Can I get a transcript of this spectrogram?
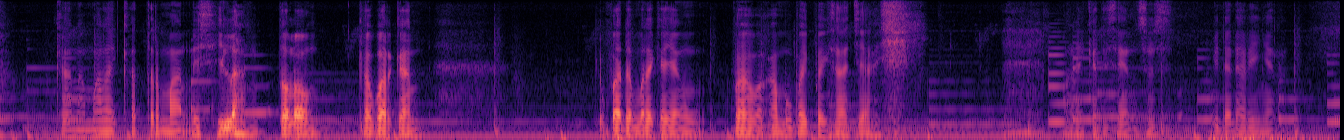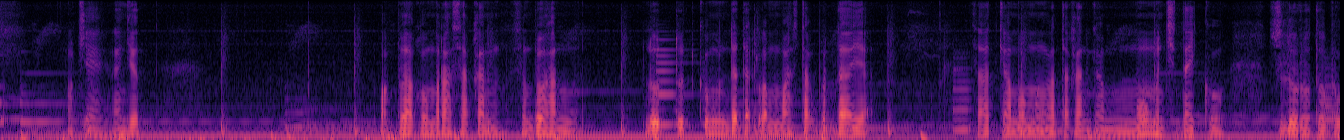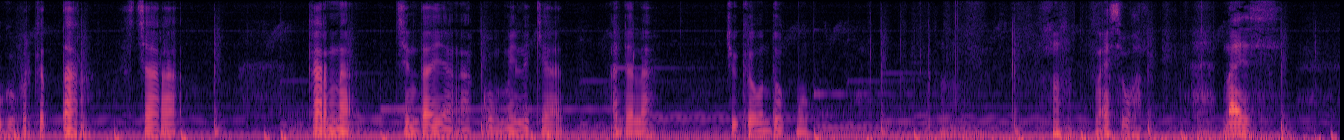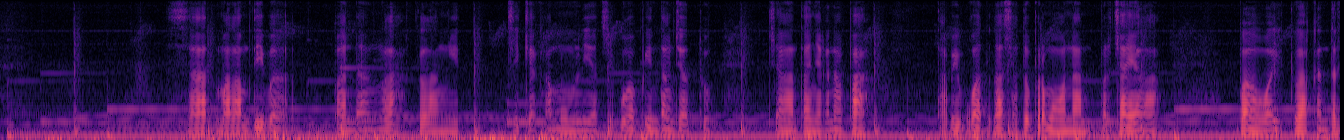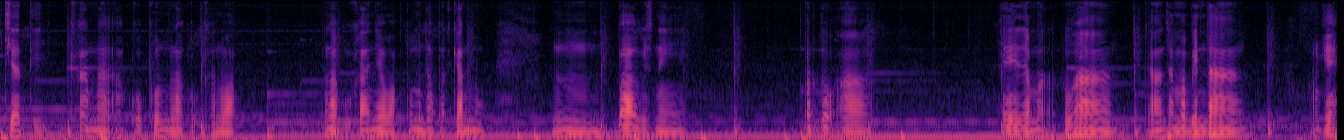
karena malaikat termanis hilang. Tolong kabarkan kepada mereka yang bahwa kamu baik-baik saja malaikat disensus bidadarinya loh oke lanjut waktu aku merasakan sentuhan lututku mendadak lemas tak berdaya. Saat kamu mengatakan kamu mencintaiku seluruh tubuhku bergetar secara karena cinta yang aku miliki adalah juga untukmu. Nice one. Nice. Saat malam tiba pandanglah ke langit jika kamu melihat sebuah bintang jatuh jangan tanya kenapa tapi buatlah satu permohonan. Percayalah bahwa itu akan terjadi karena aku pun melakukan waktu melakukannya waktu mendapatkanmu. Hmm bagus nih. Berdoa. Eh sama Tuhan jangan sama bintang. Oke? Okay?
